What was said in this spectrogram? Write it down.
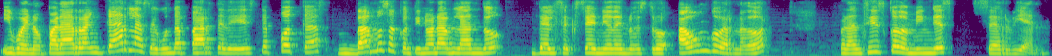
Y bueno, para arrancar la segunda parte de este podcast, vamos a continuar hablando del sexenio de nuestro aún gobernador, Francisco Domínguez Servién.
